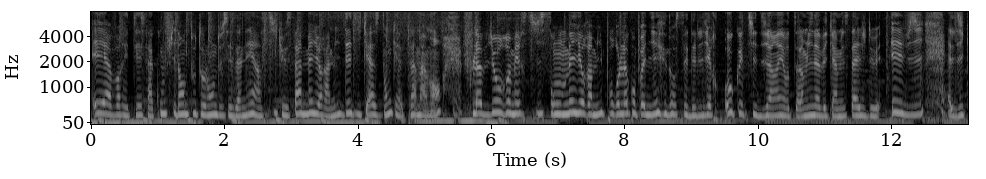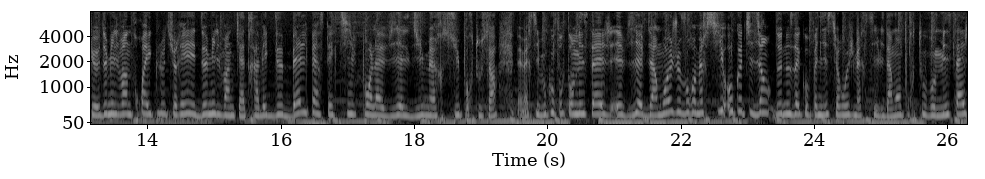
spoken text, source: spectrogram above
et avoir été sa confidente tout au long de ces années ainsi que sa meilleure amie. Dédicace donc à sa maman. Flavio remercie son meilleur ami pour l'accompagner dans ses délires au quotidien et on termine avec un message de Evie. Elle dit que 2023 est clôturé et 2024 avec de belles perspectives pour la vie. Elle dit pour tout ça. Ben, merci beaucoup pour ton message, Evie. Eh bien, moi, je vous remercie au quotidien de nous accompagner sur Rouge. Merci évidemment pour tous vos messages.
